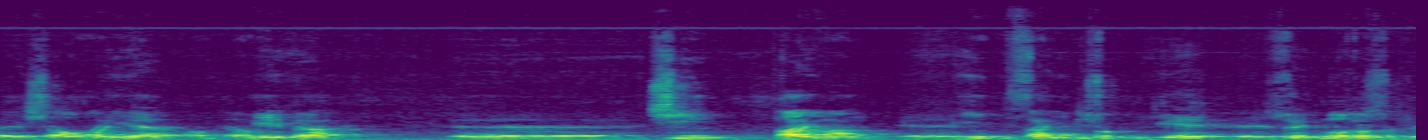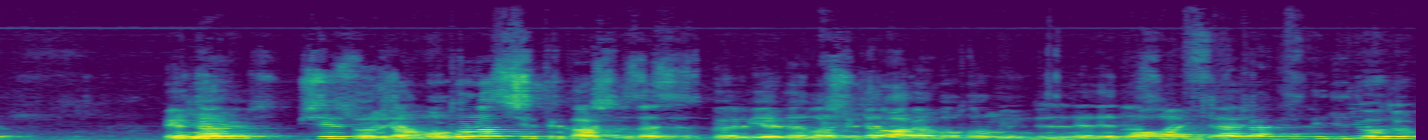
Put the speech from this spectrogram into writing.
E, işte Almanya, Am- Amerika, e, Çin, Tayvan, e, Hindistan gibi birçok ülkeye e, sürekli motor satıyoruz. Peki abi bir şey soracağım. Motor nasıl çıktı karşınıza? Siz böyle bir yerde dolaşırken abi ben motor muyum dedi. Ne dedi? Nasıl Valla İstiklal? Caddesi'nde gidiyordum,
